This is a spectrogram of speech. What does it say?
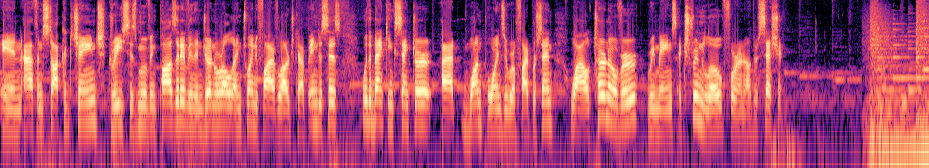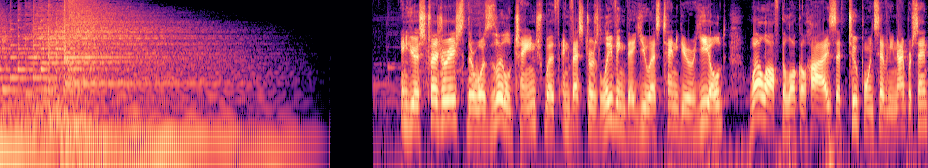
In Athens Stock Exchange, Greece is moving positive in general and 25 large cap indices, with the banking sector at 1.05%, while turnover remains extremely low for another session. In US Treasuries, there was little change with investors leaving the US 10 year yield well off the local highs at 2.79%,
